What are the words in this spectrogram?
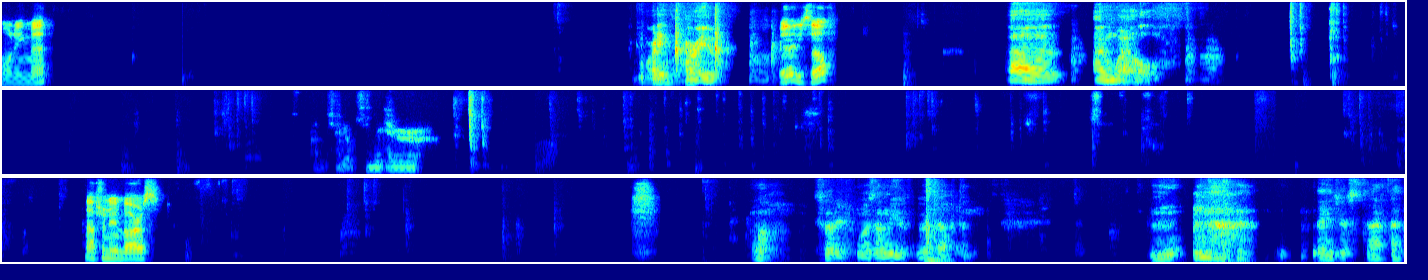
Morning, Matt. Good morning, how are you? Good, yourself? Uh, I'm well. Up something here. Afternoon, Boris. Oh, sorry, was on mute. Good afternoon. They just started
